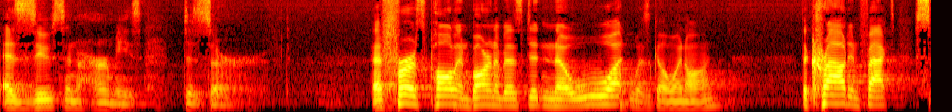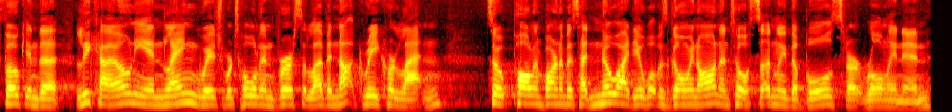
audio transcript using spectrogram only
as Zeus and Hermes deserved. At first, Paul and Barnabas didn't know what was going on. The crowd, in fact, spoke in the Lycaonian language, we're told in verse 11, not Greek or Latin, so Paul and Barnabas had no idea what was going on until suddenly the bulls start rolling in,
